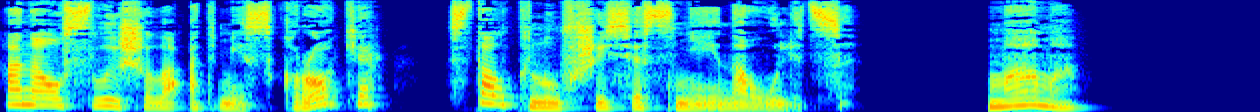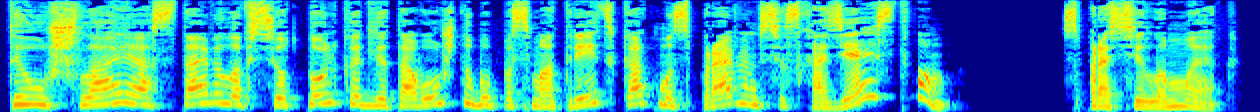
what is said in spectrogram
она услышала от мисс Крокер, столкнувшейся с ней на улице. «Мама, ты ушла и оставила все только для того, чтобы посмотреть, как мы справимся с хозяйством?» спросила Мэг,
